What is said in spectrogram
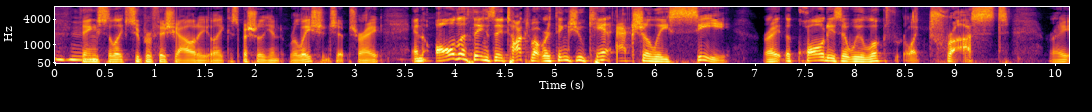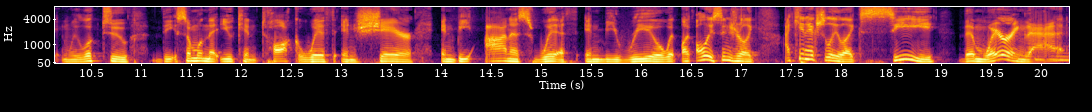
mm-hmm. things to like superficiality, like especially in relationships, right? And all the things they talked about were things you can't actually see, right? The qualities that we looked for, like trust, right? And we look to the someone that you can talk with and share and be honest with and be real with. Like all these things you're like I can't actually like see them wearing that,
